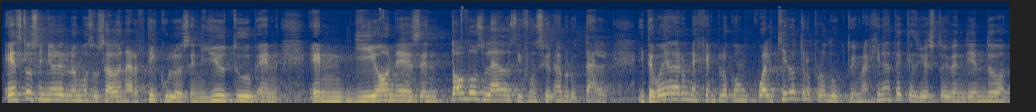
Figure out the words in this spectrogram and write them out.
Estos señores lo hemos usado en artículos, en YouTube, en, guiones, en todos lados y funciona brutal. Y te voy a dar un ejemplo con cualquier otro producto. Imagínate que yo estoy vendiendo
